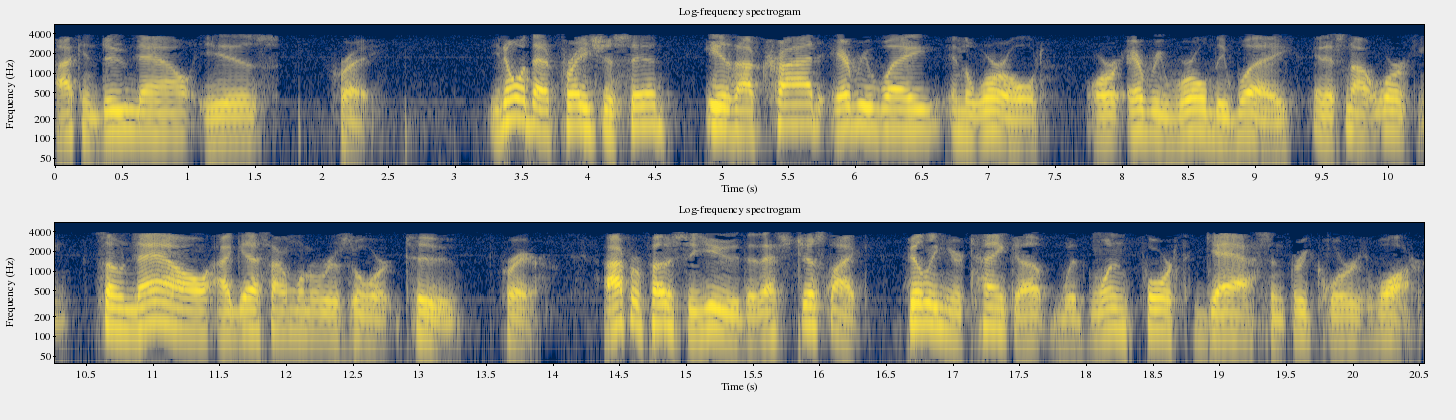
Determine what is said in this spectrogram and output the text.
I can do now is pray. You know what that phrase just said? Is I've tried every way in the world or every worldly way and it's not working. So now I guess I'm going to resort to prayer. I propose to you that that's just like filling your tank up with one fourth gas and three quarters water.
